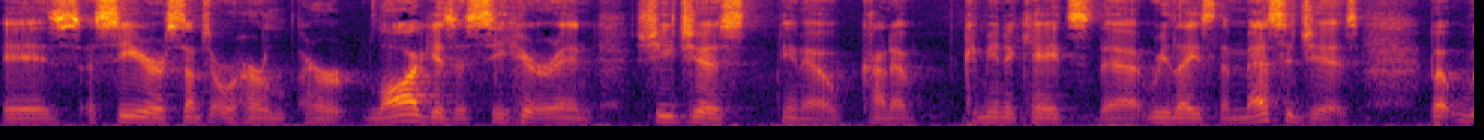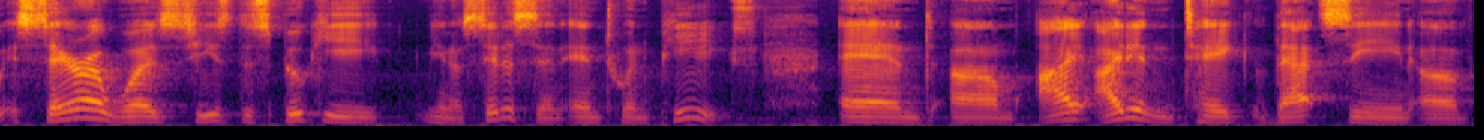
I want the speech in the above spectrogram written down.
is a seer, or some or her her log is a seer, and she just you know kind of communicates the relays the messages. But Sarah was she's the spooky you know citizen in Twin Peaks, and um, I I didn't take that scene of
